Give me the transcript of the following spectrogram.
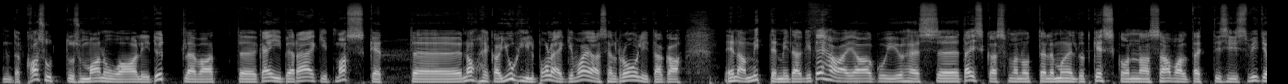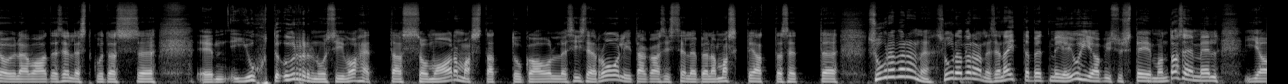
nii-öelda kasutusmanuaalid ütlevad, käib ja räägib Musk, et et eh, noh, ega juhil polegi vaja seal rooli taga enam mitte midagi teha ja kui ühes eh, täiskasvanutele mõeldud keskkonnas avaldati siis videoülevaade sellest, kuidas eh, juht õrnusi vahetas oma armastatuga, olles ise rooli taga, siis selle peale Musk teatas, et suurepärane, suurepärane, see näitab, et meie juhiabisüsteem on tasemel ja,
